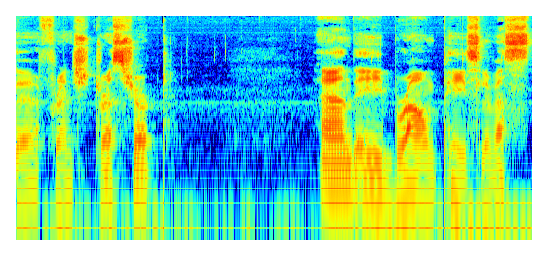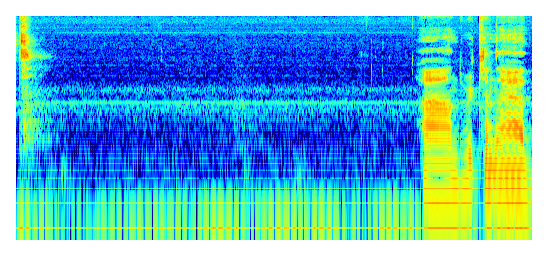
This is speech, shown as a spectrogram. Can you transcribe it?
uh, French dress shirt. And a brown paisley vest. And we can add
